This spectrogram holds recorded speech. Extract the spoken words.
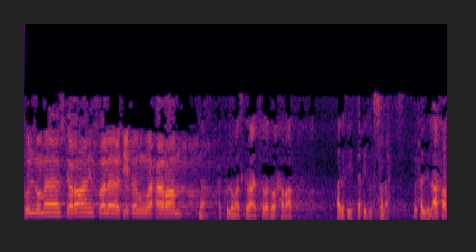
كل ما أسكر عن الصلاة فهو حرام. نعم كل ما أسكر عن الصلاة فهو حرام. هذا فيه التقييد بالصلاة. والحديث الآخر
